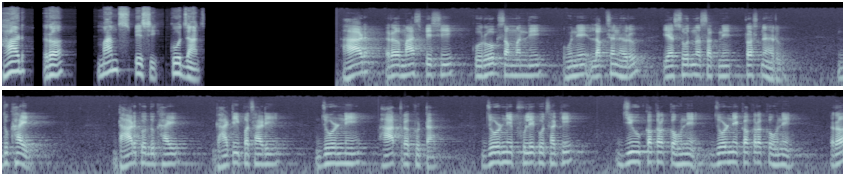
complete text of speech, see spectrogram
हाड र मांसपेशीको जाँच। हाड र मांसपेशीको रोग सम्बन्धी हुने लक्षणहरू या सोध्न सक्ने प्रश्नहरू। दुखाइ। ढाडको दुखाइ घाँटी पछाडि जोड्ने हात र खुट्टा। जोड्ने फुलेको छ कि? जिउ कक्रक्क हुने जोड्ने कक्रक्क हुने र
